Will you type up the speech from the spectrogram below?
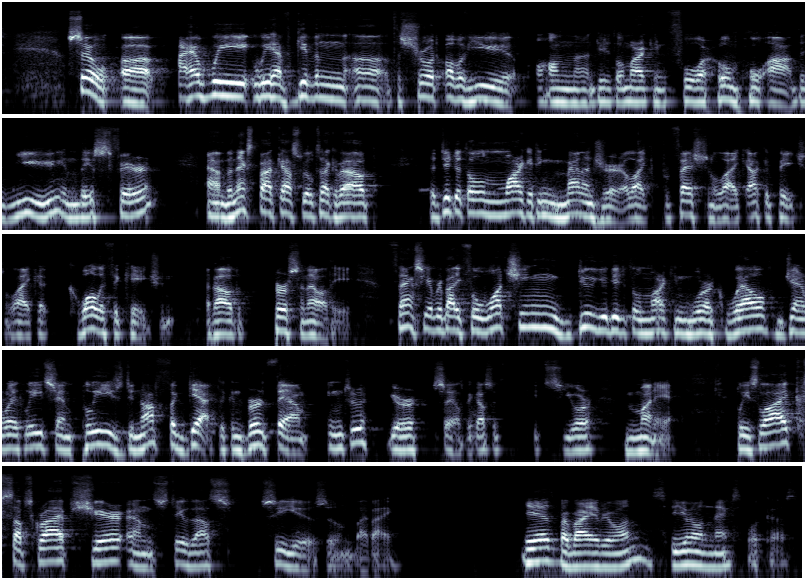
So uh, I have we we have given uh, the short overview on uh, digital marketing for whom who are the new in this sphere, and the next podcast we'll talk about the digital marketing manager, like professional, like occupation, like a qualification about personality. Thanks everybody for watching. Do your digital marketing work well, generate leads, and please do not forget to convert them into your sales because it's your money. Please like, subscribe, share, and stay with us. See you soon. Bye bye. Yes, bye bye everyone. See you on next podcast.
